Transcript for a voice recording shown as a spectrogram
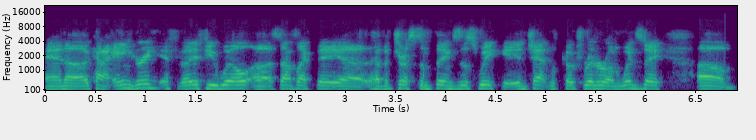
and uh, kind of angry, if if you will. Uh, sounds like they have addressed some things this week in chatting with Coach Ritter on Wednesday. Um,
